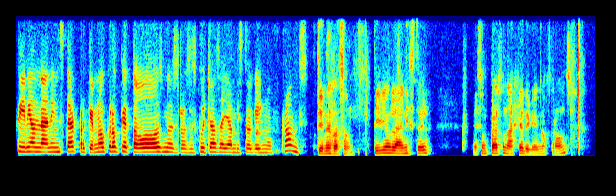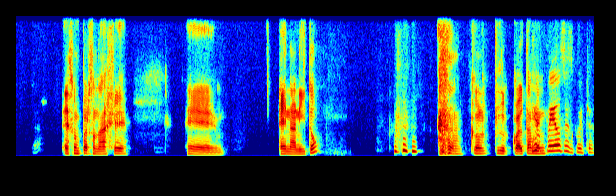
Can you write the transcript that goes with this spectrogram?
Tyrion Lannister, porque no creo que todos nuestros escuchas hayan visto Game of Thrones. Tienes razón. Tyrion Lannister es un personaje de Game of Thrones. Es un personaje eh, enanito, con el cual Qué también, feo se escucha.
